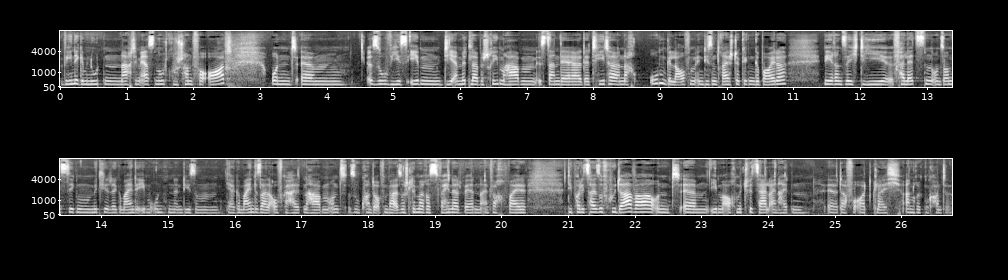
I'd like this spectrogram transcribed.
wenige Minuten nach dem ersten Notruf schon vor Ort. Und ähm, so wie es eben die Ermittler beschrieben haben, ist dann der, der Täter nach oben gelaufen in diesem dreistöckigen Gebäude, während sich die Verletzten und sonstigen Mitglieder der Gemeinde eben unten in diesem ja, Gemeindesaal aufgehalten haben. Und so konnte offenbar also Schlimmeres verhindert werden, einfach weil die Polizei so früh da war und ähm, eben auch mit Spezialeinheiten äh, da vor Ort gleich anrücken konnte.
